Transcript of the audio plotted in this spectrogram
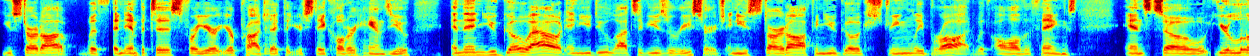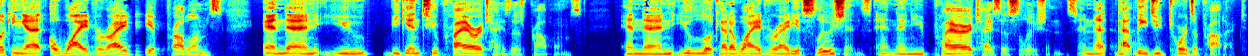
you start off with an impetus for your your project that your stakeholder hands you, and then you go out and you do lots of user research, and you start off and you go extremely broad with all the things, and so you're looking at a wide variety of problems, and then you begin to prioritize those problems. And then you look at a wide variety of solutions, and then you prioritize those solutions, and that that leads you towards a product.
